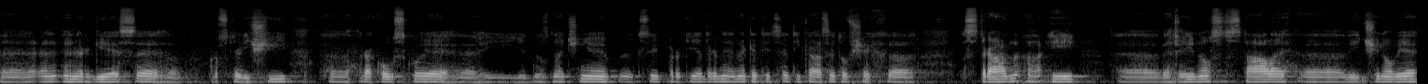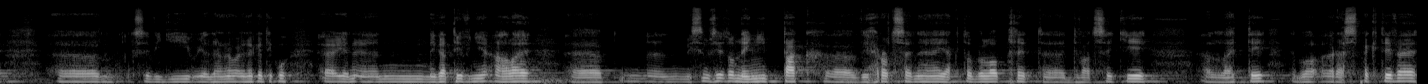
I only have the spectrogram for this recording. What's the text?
eh, energie se prostě liší. Rakousko je jednoznačně jaksi proti jaderné energetice, týká se to všech stran a i veřejnost stále většinově jak se vidí jadernou energetiku jen negativně, nebo myslím si, že to není tak vyhrocené, jak to bylo před 20 lety, nebo respektive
